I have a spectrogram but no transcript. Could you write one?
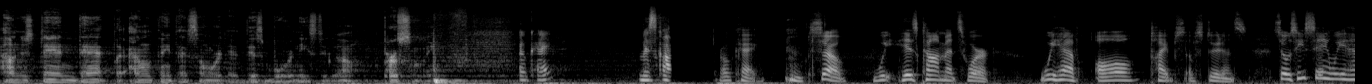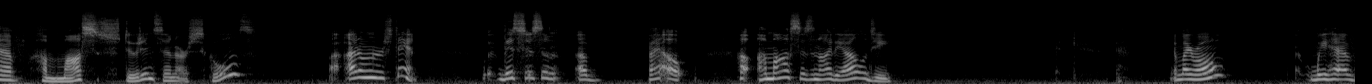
I understand that, but I don't think that's somewhere that this board needs to go, personally. Okay. Ms. Con, Okay, so we, his comments were, we have all types of students. So is he saying we have Hamas students in our schools? I, I don't understand. This isn't about Ha- Hamas is an ideology. Am I wrong? We have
